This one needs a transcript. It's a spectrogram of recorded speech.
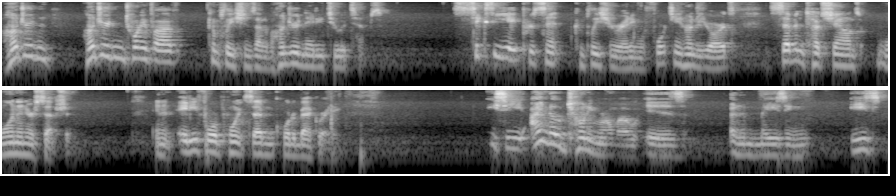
100, 125 completions out of 182 attempts. 68% completion rating with 1,400 yards, 7 touchdowns, 1 interception and an 84.7 quarterback rating. You see, I know Tony Romo is an amazing. He's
